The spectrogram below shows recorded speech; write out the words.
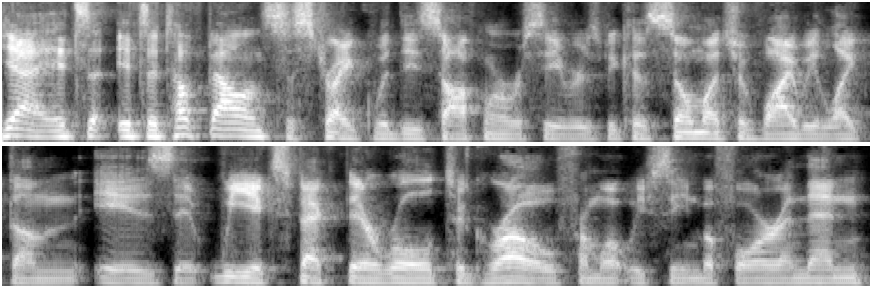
Yeah, it's a, it's a tough balance to strike with these sophomore receivers because so much of why we like them is that we expect their role to grow from what we've seen before, and then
